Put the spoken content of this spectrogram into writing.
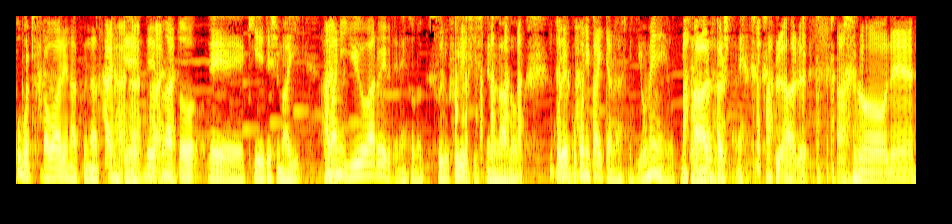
ほぼ使われなくなってて、で、その後、えー消えてしまい、たまに URL でね、その、する古いシステムが、あの、これ、ここに書いてあるやつ読めねえよ、みたいなのがありましたね。あるある。あのね、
